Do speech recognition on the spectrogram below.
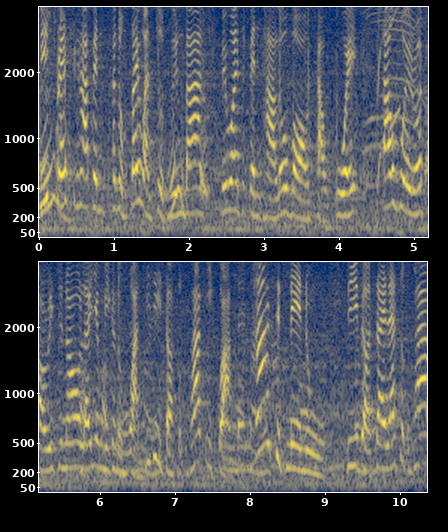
Meat Fresh นะคะเป็นขนมไต้หวันสูตรพื้นบ้าน ไม่ว่าจะเป็นทาโร่บอลเฉาก๊วย เต้าหวยรสออริจินอลแล้วยังมีขนมหวานที่ดีต่อสุขภาพอีกกว่า 50 เมนู ดีต่อใจและสุขภาพ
